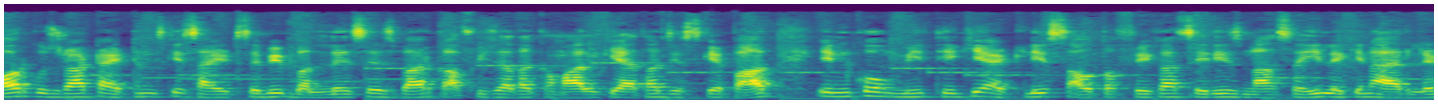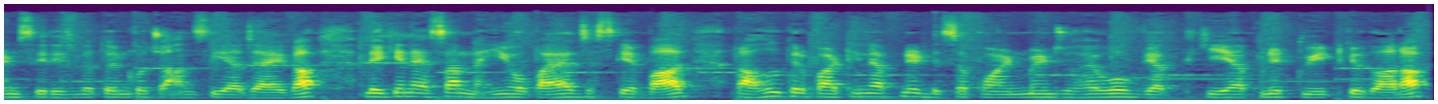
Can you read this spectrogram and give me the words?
और गुजरात टाइटन्स की साइड से भी बल्ले से इस बार काफ़ी ज़्यादा कमाल किया था, जिसके बाद इनको उम्मीद थी कि एटलीस्ट साउथ अफ्रीका सीरीज़ ना सही, लेकिन आयरलैंड सीरीज़ में तो इनको चांस दिया जाएगा, लेकिन ऐसा नहीं हो पाया, जिसके बाद राहुल त्रिपाठी ने अपने डिसअपॉइंटमेंट जो है वो व्यक्त किया अपने ट्वीट के द्वारा,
